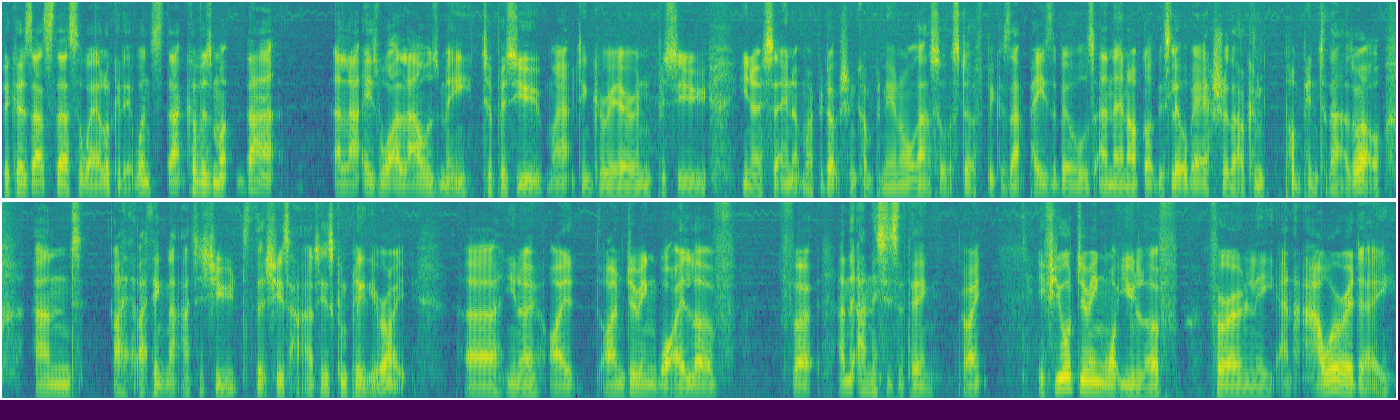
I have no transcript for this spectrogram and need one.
because that's that's the way I look at it. Once that covers my that is what allows me to pursue my acting career and pursue, you know, setting up my production company and all that sort of stuff because that pays the bills, and then I've got this little bit extra that I can pump into that as well. And I, I think that attitude that she's had is completely right. Uh, you know, I I'm doing what I love for, and and this is the thing, right? If you're doing what you love for only an hour a day,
